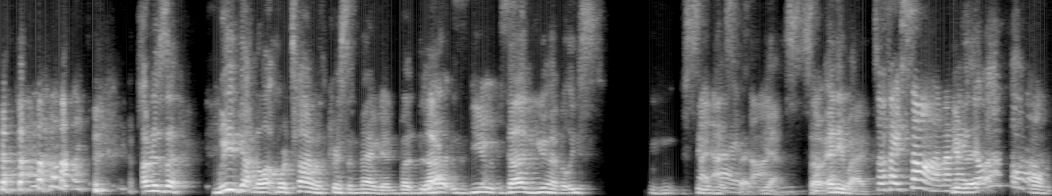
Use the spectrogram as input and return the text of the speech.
I'm just uh, we've gotten a lot more time with Chris and Megan, but Yes, you, yes. Doug, you have at least seen his face. Yes. So anyway, So if I saw him, I might go, like, oh,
